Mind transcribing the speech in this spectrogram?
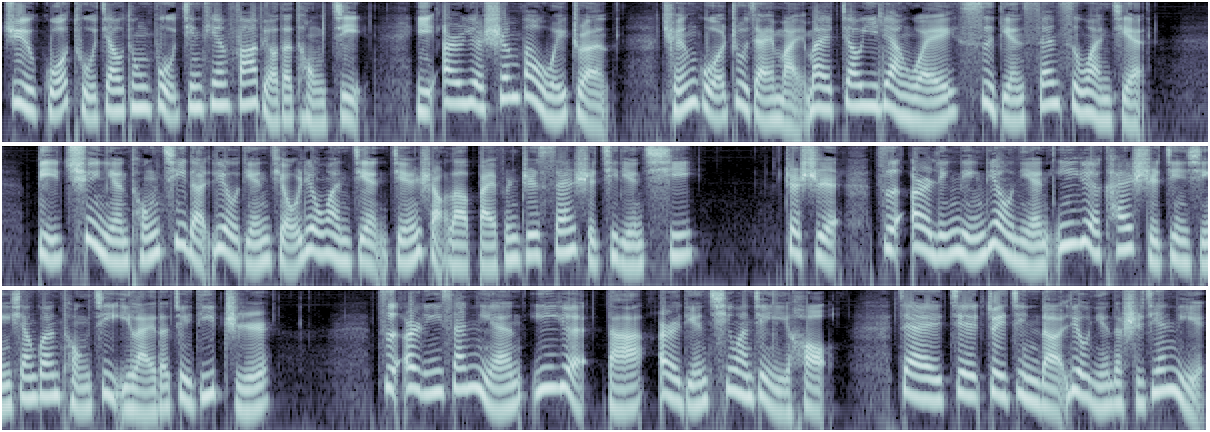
据国土交通部今天发表的统计，以二月申报为准，全国住宅买卖交易量为四点三四万件，比去年同期的六点九六万件减少了百分之三十七点七。这是自二零零六年一月开始进行相关统计以来的最低值。自二零一三年一月达二点七万件以后。在这最近的六年的时间里，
